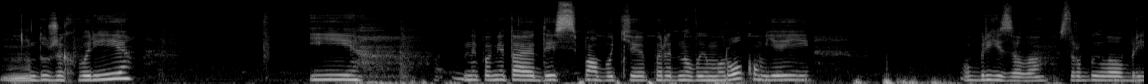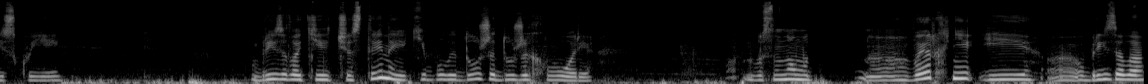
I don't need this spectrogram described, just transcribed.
дуже хворіє. І не пам'ятаю, десь, мабуть, перед Новим роком я її обрізала, зробила обрізку їй. Обрізала ті частини, які були дуже-дуже хворі. В основному е, верхні і е, обрізала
